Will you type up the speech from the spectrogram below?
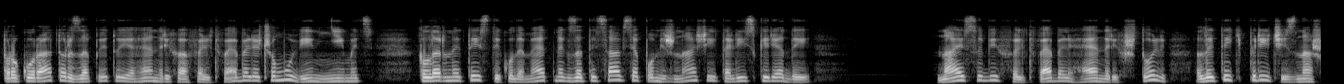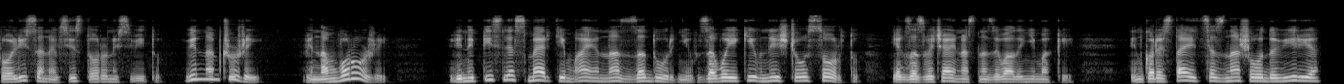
прокуратор запитує Генріха Фельдфебеля, чому він, німець, кларнетист і кулеметник, затисався поміж наші італійські ряди. Най собі Фельдфебель Генріх Штоль летить пріч із нашого ліса на всі сторони світу. Він нам чужий, він нам ворожий. Він і після смерті має нас за дурнів, за вояків нижчого сорту, як зазвичай нас називали німаки. Він користається з нашого довір'я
